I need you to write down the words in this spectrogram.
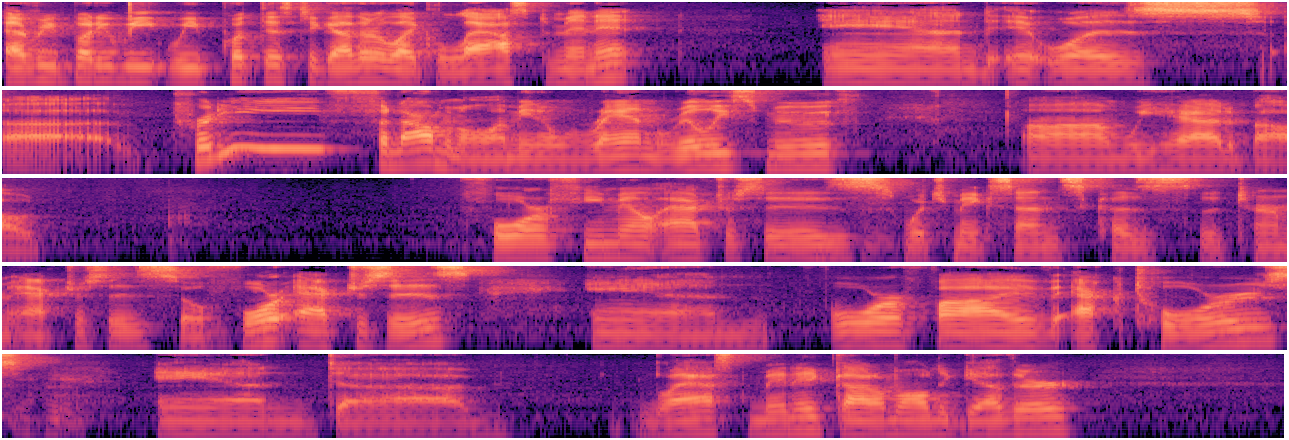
everybody we, we put this together like last minute, and it was uh, pretty phenomenal. I mean, it ran really smooth. Um, we had about four female actresses, which makes sense because the term actresses. So four actresses and four or five actors, and uh, last minute got them all together.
